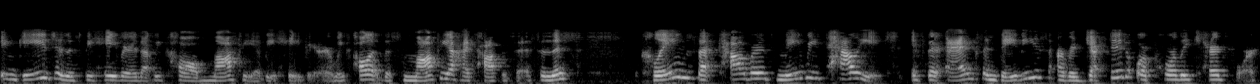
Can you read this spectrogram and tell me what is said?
engage in this behavior that we call mafia behavior. And we call it this mafia hypothesis. And this claims that cowbirds may retaliate if their eggs and babies are rejected or poorly cared for,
